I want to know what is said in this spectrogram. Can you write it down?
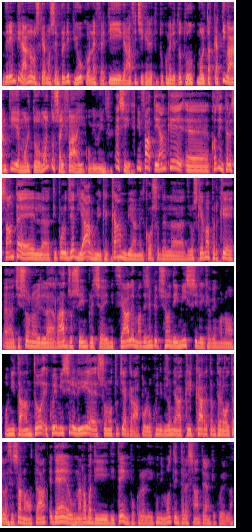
riempiranno lo schermo sempre di più con effetti grafici che tu, come hai detto tu molto accattivanti e molto, molto sci-fi ovviamente. Eh sì, infatti anche eh, cosa interessante è la tipologia di armi che cambia nel corso del, dello schema perché eh, ci sono il raggio semplice iniziale ma ad esempio ci sono dei missili che vengono ogni tanto e quei missili lì eh, sono tutti a grappolo, quindi bisogna cliccare tante volte la stessa nota ed è una roba di, di tempo quella lì, quindi molto interessante anche quella.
